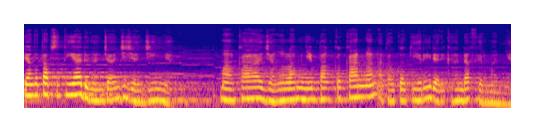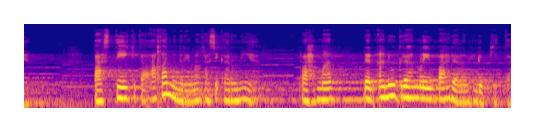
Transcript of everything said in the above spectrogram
yang tetap setia dengan janji-janjinya. Maka janganlah menyimpang ke kanan atau ke kiri dari kehendak firman-Nya pasti kita akan menerima kasih karunia, rahmat, dan anugerah melimpah dalam hidup kita.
